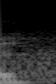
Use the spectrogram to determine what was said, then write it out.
い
